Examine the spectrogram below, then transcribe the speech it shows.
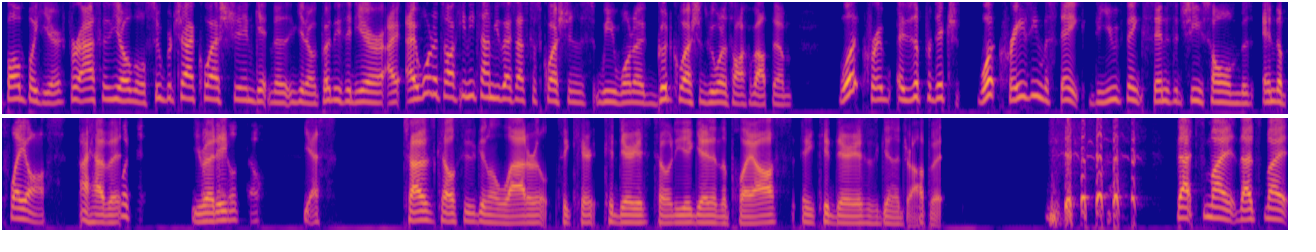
Bumpa here for asking, you know, a little super chat question, getting a, you know, goodies in here. I, I want to talk anytime you guys ask us questions, we want to good questions, we want to talk about them. What cra- is a prediction? What crazy mistake do you think sends the Chiefs home in the playoffs? I have it. You ready? Let's go. Yes. Travis Kelce is going to lateral to Kadarius Toney again in the playoffs, and Kadarius is going to drop it. that's my. That's my.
